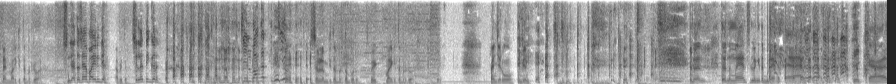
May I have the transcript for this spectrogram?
Dan mari kita berdoa. Senjata saya Pak ini dia. Apa itu? Silet tiger. Kecil banget, kecil. Sebelum kita bertempur, mari kita berdoa. Ranger ungu, pimpin. Dan teman-teman sebelum kita berangkat. Ikan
